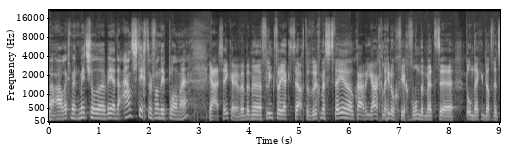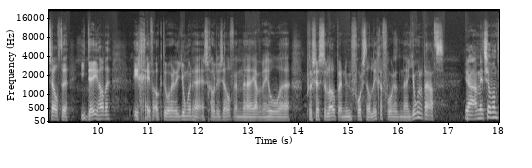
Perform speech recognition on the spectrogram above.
Nou Alex, met Mitchell ben jij de aanstichter van dit plan hè? Ja, zeker. We hebben een flink traject achter de rug met z'n tweeën. Elkaar een jaar geleden ongeveer gevonden met uh, de ontdekking dat we hetzelfde idee hadden. Ingegeven ook door de jongeren en scholen zelf. En uh, ja, we hebben een heel uh, proces doorlopen en nu een voorstel liggen voor een jongerenraad. Ja, Mitchell, want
